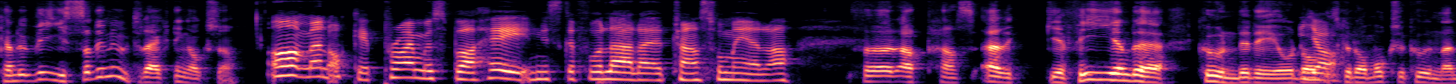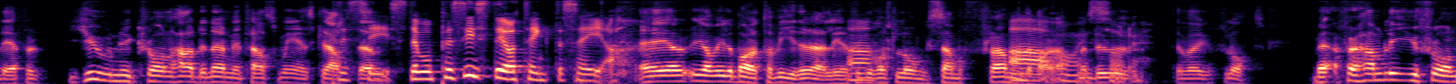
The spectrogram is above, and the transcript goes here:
Kan du visa din uträkning också? Ja, men okej. Primus bara hej, ni ska få lära er transformera. För att hans är, icke-fiende kunde det och då Ja. ska de också kunna det för Unicron hade nämligen transformeringskraften. Precis, det var precis det jag tänkte säga. Nej, jag, jag ville bara ta vidare där Lena, för Ja. du var så långsam fram Ja, det bara. oj, Men du, sorry. det var ju, förlåt. Men, för han blir ju från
